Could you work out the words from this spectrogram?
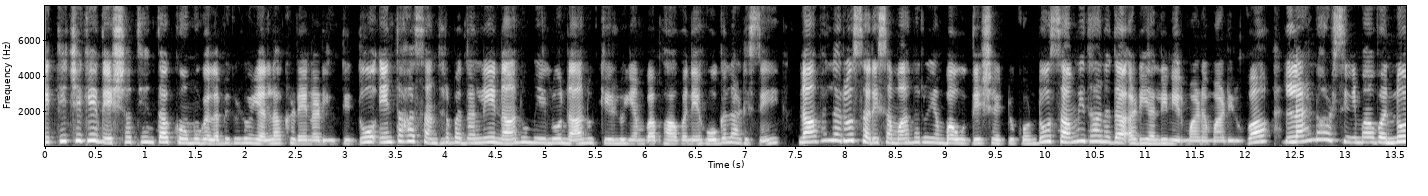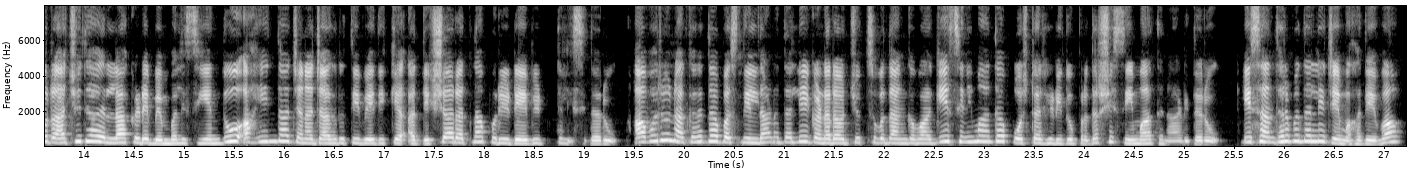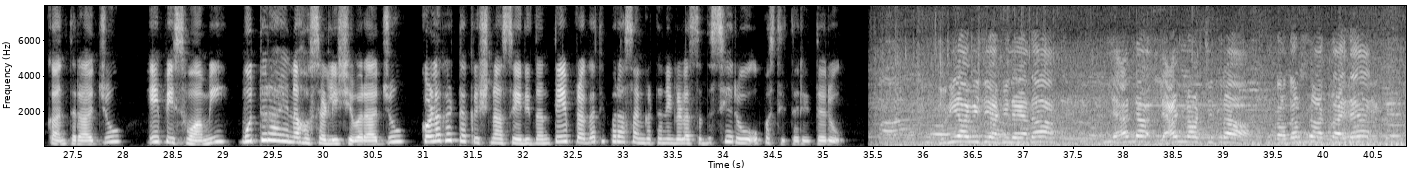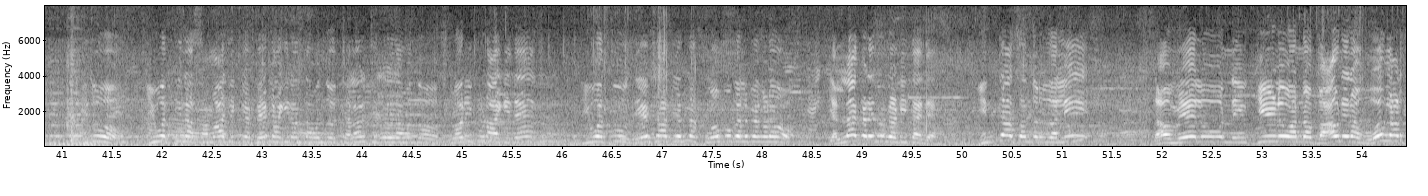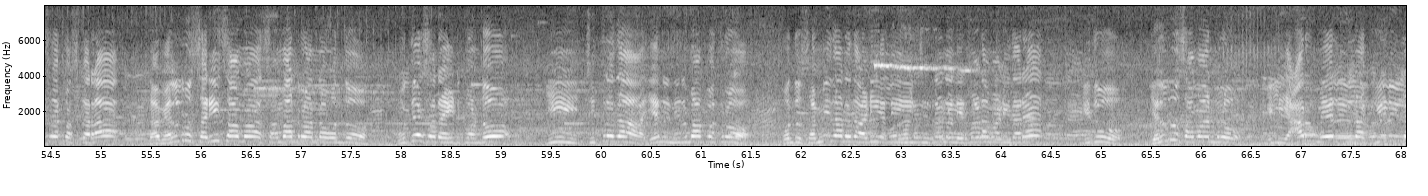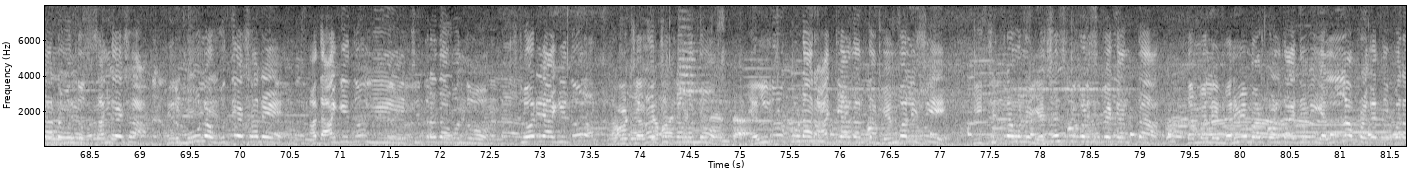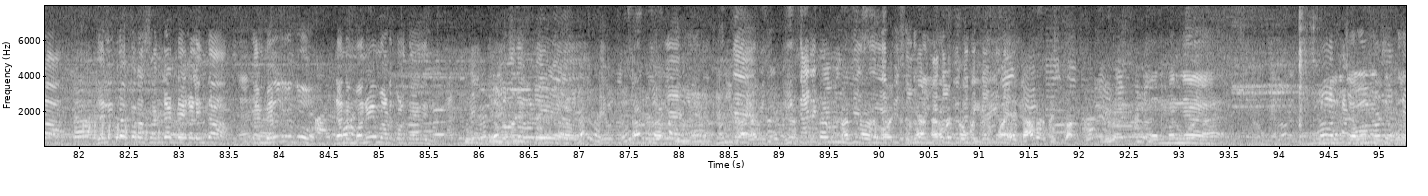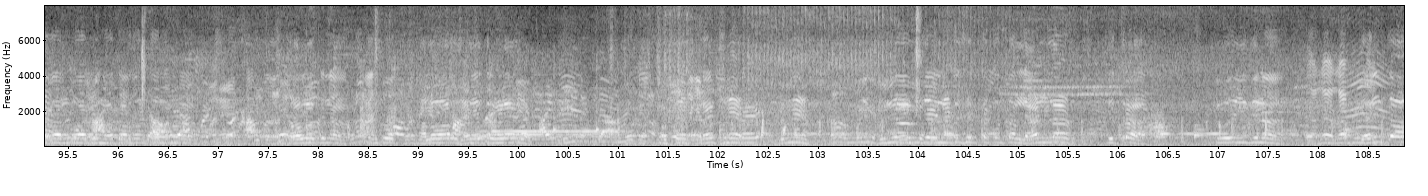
ಇತ್ತೀಚೆಗೆ ದೇಶಾದ್ಯಂತ ಕೋಮು ಗಲಭೆಗಳು ಎಲ್ಲ ಕಡೆ ನಡೆಯುತ್ತಿದ್ದು, ಇಂತಹ ಸಂದರ್ಭದಲ್ಲಿ ನಾನು ಮೇಲು ನಾನು ಕೇಳು ಎಂಬ ಭಾವನೆ ಹೋಗಲಾಡಿಸಿ, ನಾವೆಲ್ಲರೂ ಸರಿಸಮಾನರು ಎಂಬ ಉದ್ದೇಶ ಇಟ್ಟುಕೊಂಡು ಸಂವಿಧಾನದ ಅಡಿಯಲ್ಲಿ ನಿರ್ಮಾಣ ಮಾಡಿರುವ ಲ್ಯಾಂಡ್ ಆರ್ ಸಿನಿಮಾವನ್ನು ರಾಜ್ಯದ ಎಲ್ಲಾ ಕಡೆ ಬೆಂಬಲಿಸಿ ಎಂದು ಅಹಿಂದ ಜನಜಾಗೃತಿ ವೇದಿಕೆ ಅಧ್ಯಕ್ಷ ರತ್ನಾಪುರಿ ಡೇವಿಡ್ ತಿಳಿಸಿದರು. ಅವರು ನಗರದ ಬಸ್ ನಿಲ್ದಾಣದಲ್ಲಿ ಗಣರಾಜ್ಯೋತ್ಸವದ ಅಂಗವಾಗಿ ಸಿನಿಮಾದ ಪೋಸ್ಟರ್ ಹಿಡಿದು ಪ್ರದರ್ಶಿಸಿ ಮಾತನಾಡಿದರು. ಈ ಸಂದರ್ಭದಲ್ಲಿ ಜೆ ಮಹದೇವ ಕಾಂತರಾಜು ಎಪಿ ಸ್ವಾಮಿ, ಮುತ್ತುರಾಯನ ಹೊಸಳ್ಳಿ ಶಿವರಾಜು ಕೊಳಗಟ್ಟ ಕೃಷ್ಣ ಸೇರಿದಂತೆ ಪ್ರಗತಿಪರ ಸಂಘಟನೆಗಳ ಸದಸ್ಯರು ಉಪಸ್ಥಿತರಿದ್ದರು. ದುನಿಯಾ ವಿಜಯ್ ಅಭಿನಯದ ಲ್ಯಾಂಡ್ ಲ್ಯಾಂಡ್ ಲಾರ್ಡ್ ಚಿತ್ರ ಪ್ರದರ್ಶನ ಆಗ್ತಾ ಇದೆ. ಇದು ಇವತ್ತಿನ ಸಮಾಜಕ್ಕೆ ಬೇಕಾಗಿರುವಂಥ ಒಂದು ಚಲನಚಿತ್ರದ ಒಂದು ಸ್ಟೋರಿ ಕೂಡ ಆಗಿದೆ. ಇವತ್ತು ದೇಶಾದ್ಯಂತ ಕೋಮು ಗಲಭೆಗಳು ಎಲ್ಲ ಕಡೆನೂ ನಡೀತಾ ಇದೆ. ಇಂಥ ಸಂದರ್ಭದಲ್ಲಿ ನಾವು ಮೇಲು, ನೀವು ಕೀಳು ಅನ್ನೋ ಭಾವನೆನ ಹೋಗ್ಲಾಡ್ಸೋದಕ್ಕೋಸ್ಕರ ನಾವೆಲ್ಲರೂ ಸರಿ ಸಮ, ಸಮಾನರು ಅನ್ನೋ ಒಂದು ಉದ್ದೇಶನ ಇಟ್ಕೊಂಡು ಈ ಚಿತ್ರದ ಏನು ನಿರ್ಮಾಪಕರು ಒಂದು ಸಂವಿಧಾನದ ಅಡಿಯಲ್ಲಿ ಈ ಚಿತ್ರನ ನಿರ್ಮಾಣ ಮಾಡಿದ್ದಾರೆ. ಇದು ಎಲ್ಲರೂ ಸಮಾನರು. ಇಲ್ಲಿ ಯಾರು ಮೇಲಿಲ್ಲ, ಕೀಳಿಲ್ಲ ಅನ್ನೋ ಒಂದು ಸಂದೇಶ ಇದ್ರ ಮೂಲ ಉದ್ದೇಶನೇ ಅದಾಗಿದ್ದು, ಈ ಚಿತ್ರದ ಒಂದು ಸ್ಟೋರಿ ಆಗಿದ್ದು, ಈ ಚಲನಚಿತ್ರವನ್ನು ಎಲ್ಲರೂ ಕೂಡ ರಾಜ್ಯಾದ್ಯಂತ ಬೆಂಬಲಿಸಿ ಈ ಚಿತ್ರವನ್ನು ಯಶಸ್ವಿಗೊಳಿಸಬೇಕಂತ ತಮ್ಮಲ್ಲಿ ಮನವಿ ಮಾಡ್ಕೊಳ್ತಾ ಇದ್ದೀವಿ ಎಲ್ಲ ಪ್ರಗತಿಪರ ದಲಿತ ಪರ ಸಂಘಟನೆಗಳಿಂದ ತಮ್ಮೆಲ್ಲರಿಗೂ ನಾನು ಮನವಿ ಮಾಡ್ಕೊಳ್ತಾ ಇದ್ದೀನಿ. ಸನ್ಮಾನ್ಯ ಚಲನಚಿತ್ರದ ಅಂಗವಾಗಿ ಮಾತಾಡಿದಂಥ ನಮ್ಮ ತಾಲೂಕಿನ ಹಲವಾರು ಸ್ನೇಹಿತರುಗಳೇ ಮತ್ತು ದುನಿಯಾ ವಿಜಯ್ ನಟಿಸಿರ್ತಕ್ಕಂಥ ಲ್ಯಾಂಡ್ ಲಾರ್ಡ್ ಚಿತ್ರ ಇವು ಈಗಿನ ಎಂತಹ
